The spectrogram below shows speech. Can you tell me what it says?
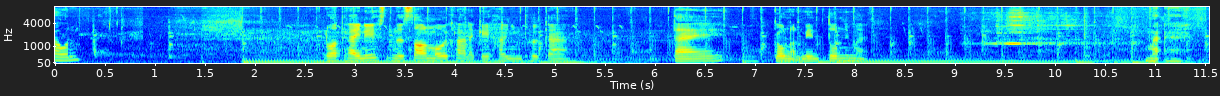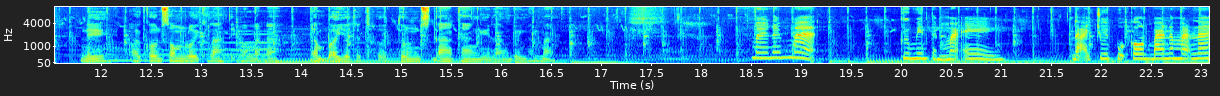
កូនរាល់ថ្ងៃនេះនៅសល់ម៉ួយខ្លះដែលគេហៅខ្ញុំធ្វើការតែកូនអត់មានទុនទេម៉ាក់ម៉ាក់អានេះឲ្យកូនសុំលុយខ្លះតិចមកម៉ាក់ណាដើម្បីយកទៅធ្វើទុនស្ដារការងារឡើងវិញណាម៉ាក់ ម៉ែណាម៉ាក់គឺមានតែម៉ាក់ឯងដាក់ជួយពួកកូនបានណាម៉ាក់ណា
